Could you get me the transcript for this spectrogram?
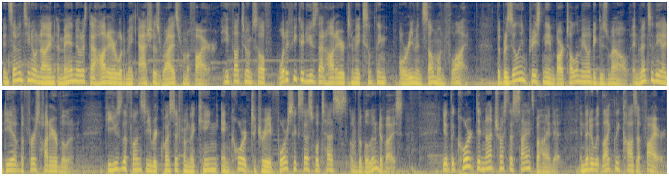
In 1709, a man noticed that hot air would make ashes rise from a fire. He thought to himself, what if he could use that hot air to make something or even someone fly? The Brazilian priest named Bartolomeu de Gusmão invented the idea of the first hot air balloon. He used the funds he requested from the king and court to create four successful tests of the balloon device, Yet the court did not trust the science behind it, and that it would likely cause a fire.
